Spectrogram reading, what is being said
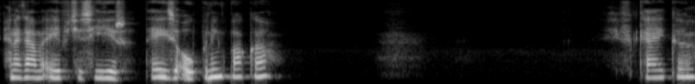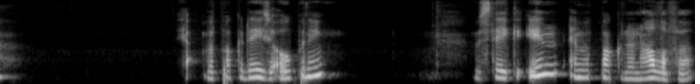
En dan gaan we eventjes hier deze opening pakken. Even kijken we pakken deze opening. We steken in en we pakken een halve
